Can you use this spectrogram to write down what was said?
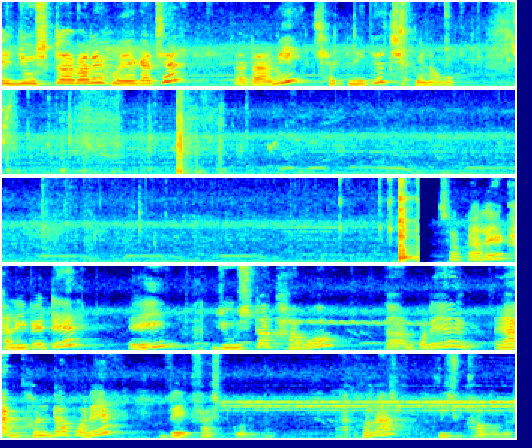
এই জুসটা এবারে হয়ে গেছে, এটা আমি ছেঁকনিতে ছেঁকে নেব। সকালে খালি পেটে এই জুসটা খাব, তারপরে এক ঘণ্টা পরে ব্রেকফাস্ট করব। এখন আর কিছু খাব না।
